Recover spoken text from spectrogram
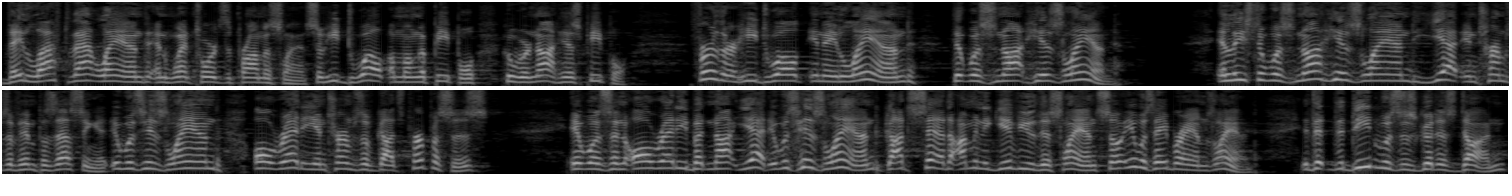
they left that land and went towards the promised land. So he dwelt among a people who were not his people. Further, he dwelt in a land that was not his land. At least it was not his land yet in terms of him possessing it. It was his land already in terms of God's purposes. It was an already but not yet. It was his land. God said, I'm going to give you this land. So it was Abraham's land. The, the deed was as good as done.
